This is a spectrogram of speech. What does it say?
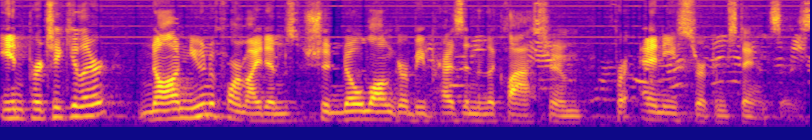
In particular, non-uniform items should no longer be present in the classroom for any circumstances.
